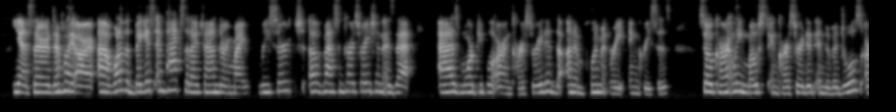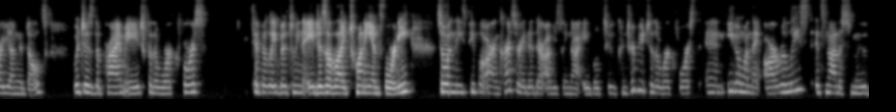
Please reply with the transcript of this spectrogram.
yes, there definitely are. Uh, one of the biggest impacts that I found during my research of mass incarceration is that as more people are incarcerated, the unemployment rate increases. So currently, most incarcerated individuals are young adults, which is the prime age for the workforce, typically between the ages of like 20 and 40. So when these people are incarcerated, they're obviously not able to contribute to the workforce. And even when they are released, it's not a smooth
